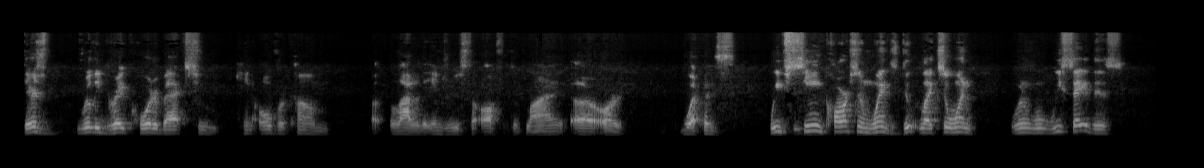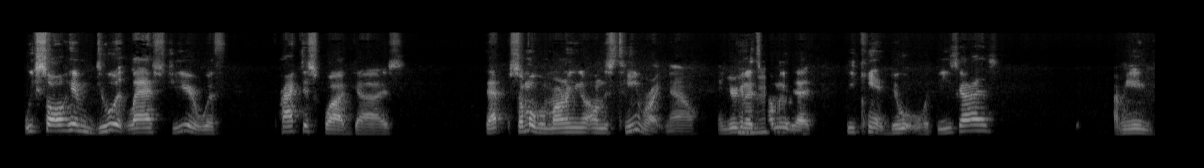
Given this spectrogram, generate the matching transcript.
there's really great quarterbacks who can overcome a lot of the injuries to offensive line uh, or weapons. We've seen Carson Wentz do like so when when we say this, we saw him do it last year with practice squad guys. That some of them are on this team right now, and you're going to mm-hmm. tell me that he can't do it with these guys? I mean,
